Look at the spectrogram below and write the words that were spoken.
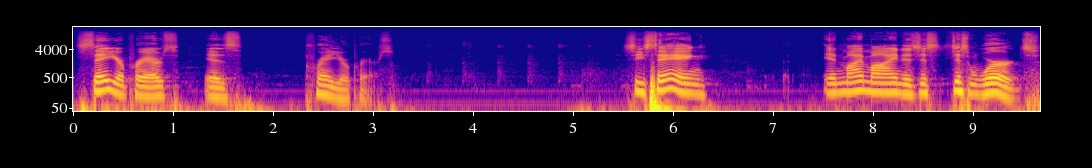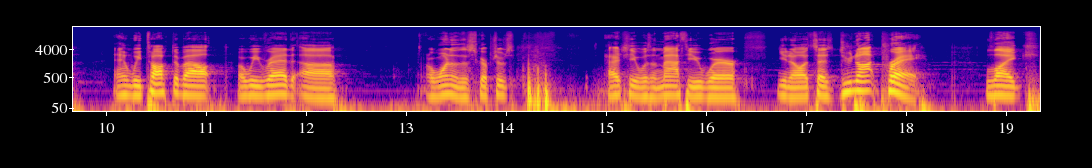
say your prayers is pray your prayers. See, saying in my mind is just just words. And we talked about or we read uh, or one of the scriptures actually it was in Matthew where you know it says do not pray like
